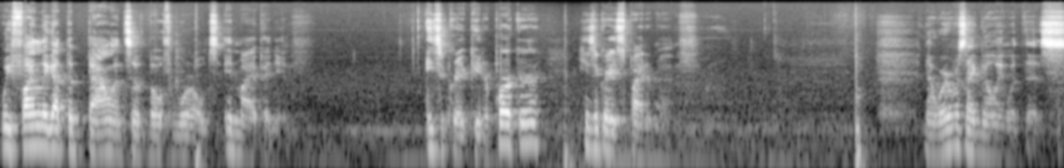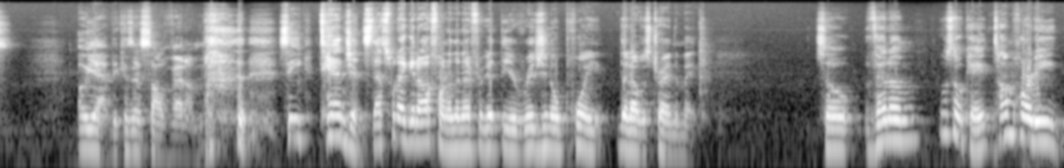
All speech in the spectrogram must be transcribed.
we finally got the balance of both worlds, in my opinion. He's a great Peter Parker, he's a great Spider Man. Now where was I going with this? Oh yeah, because I saw Venom. See, tangents, that's what I get off on, and then I forget the original point that I was trying to make. So Venom was okay. Tom Hardy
